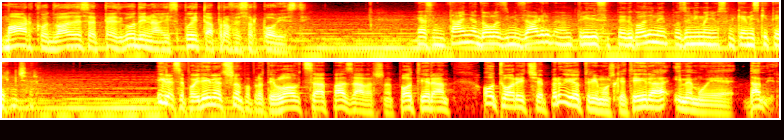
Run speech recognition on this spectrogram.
Marko, 25 godina, iz Splita, profesor povijesti. Ja sam Tanja, dolazim iz Zagreba, imam 35 godina i po zanimanju sam kemijski tehničar. Igra se pojedinačno, pa protiv lovca, pa završna potjera. Otvorit će prvi od tri mušketira, ime mu je Damir.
